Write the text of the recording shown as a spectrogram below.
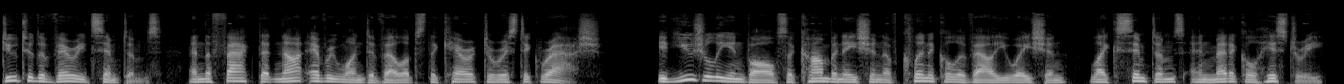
due to the varied symptoms and the fact that not everyone develops the characteristic rash. It usually involves a combination of clinical evaluation, like symptoms and medical history,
